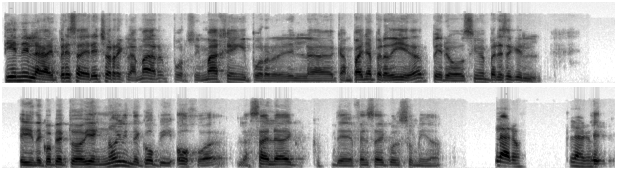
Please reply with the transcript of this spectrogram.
tiene la empresa derecho a reclamar por su imagen y por la campaña perdida, pero sí me parece que el, el Indecopi actúa bien. No el Indecopi, ojo, ¿ah? la sala de, defensa del consumidor. Claro, claro. Eh,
